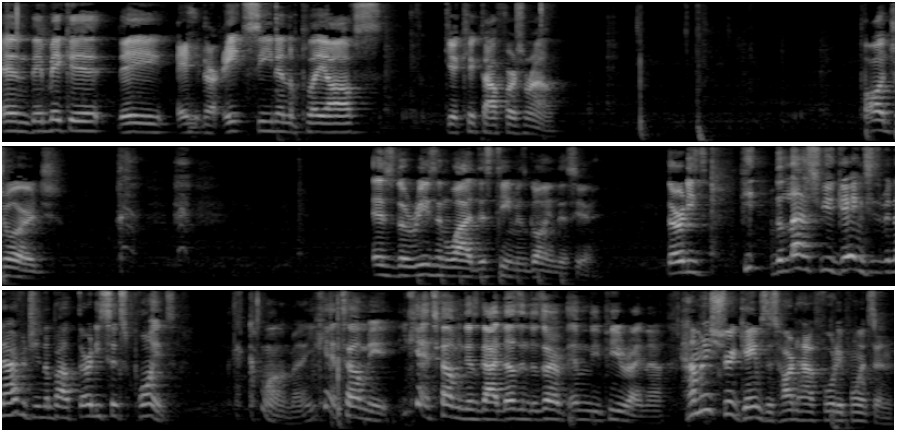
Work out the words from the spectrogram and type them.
and they make it. They eh, they're eight seed in the playoffs, get kicked out first round. Paul George is the reason why this team is going this year. Thirty. He the last few games he's been averaging about thirty six points. Come on, man! You can't tell me you can't tell me this guy doesn't deserve MVP right now. How many straight games does Harden have 40 points in?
